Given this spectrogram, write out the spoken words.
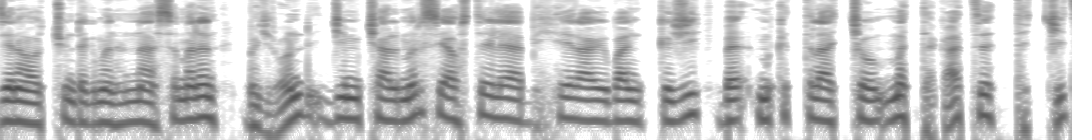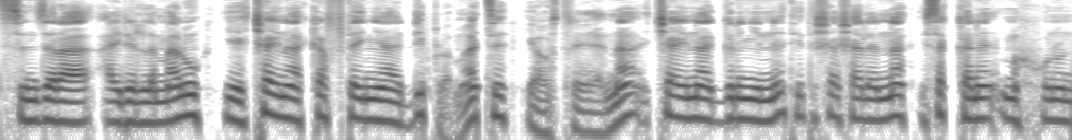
ዜናዎቹን ደግመን እናሰማለን። በጅሮንድ ጂም ቻልመርስ የአውስትሬልያ ብሔራዊ ባንክ ገዢ በምክትላቸው መተካት ትችት ስንዘራ አይደለም አሉ። የቻይና ከፍተኛ ዲፕሎማት የአውስትሬልያና ቻይና ግንኙነት የተሻሻለና የሰከነ መሆኑን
